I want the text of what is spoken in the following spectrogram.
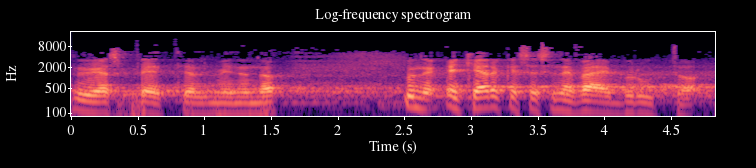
due aspetti almeno, no? Uno, è chiaro che se se ne va è brutto,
